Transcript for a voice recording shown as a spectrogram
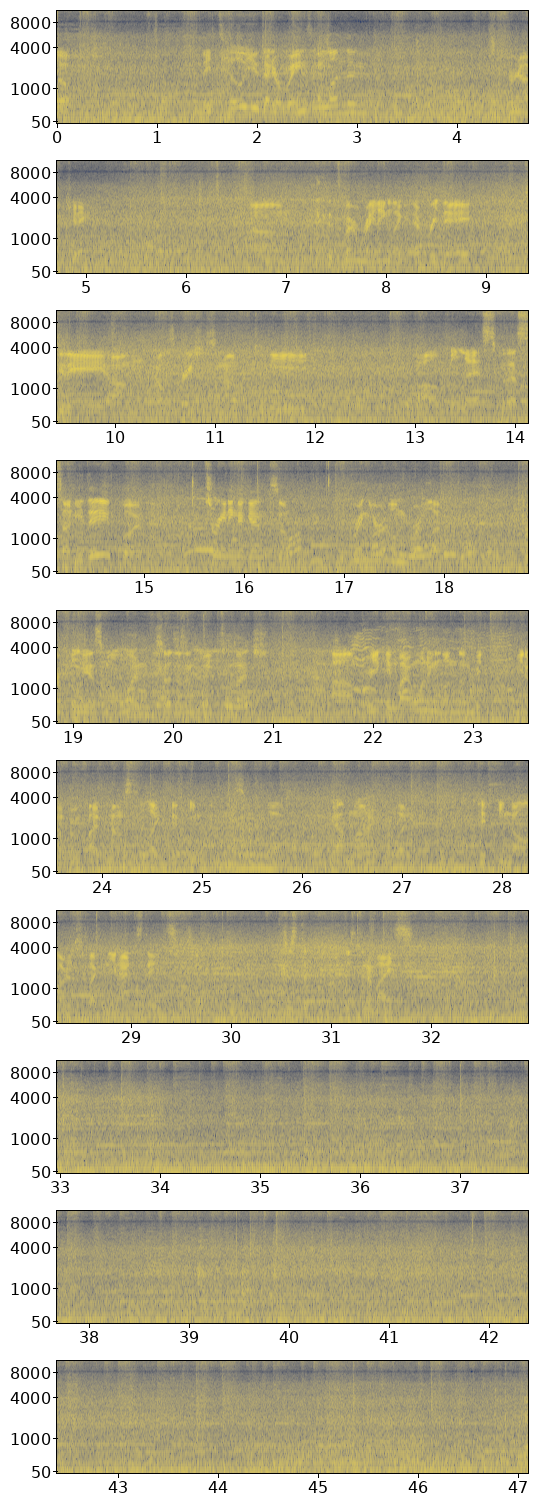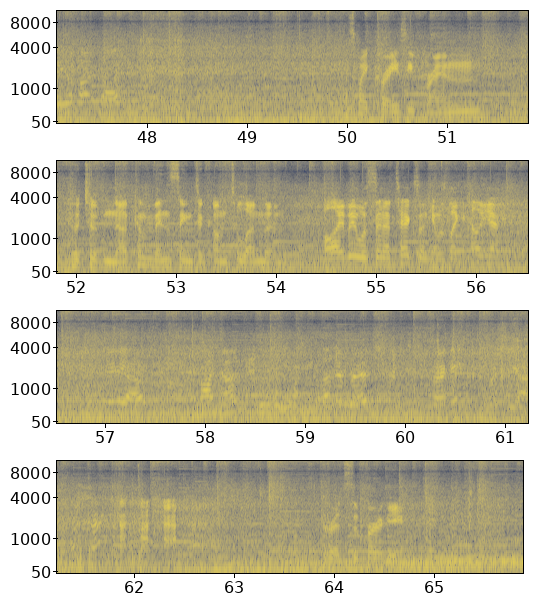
So, when they tell you that it rains in London, they're not kidding. Um, it's been raining like every day. Today, um, I was gracious enough to be uh, blessed with a sunny day, but it's raining again, so bring your umbrella, preferably a small one, so it doesn't weigh too much. You can buy one in London, you know, from five pounds to like 15 pounds. But I got mine for like $15 back in the United States. So just a, just an advice. My crazy friend who took not convincing to come to London. All I did was send a text and he was like, hell yeah. Yeah. Hot done. London Bridge. Fergie. Where's she at? Creds to Fergie.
